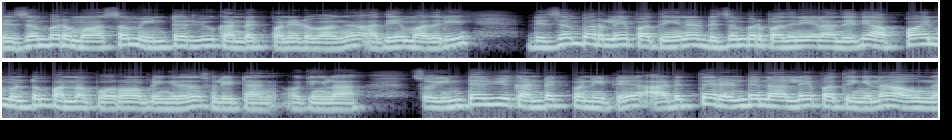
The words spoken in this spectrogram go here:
டிசம்பர் மாதம் இன்டர்வியூ கண்டக்ட் பண்ணிவிடுவாங்க அதே மாதிரி டிசம்பர்லேயே பார்த்தீங்கன்னா டிசம்பர் பதினேழாம் தேதி அப்பாயின்மெண்ட்டும் பண்ண போகிறோம் அப்படிங்கிறத சொல்லிட்டாங்க. ஓகேங்களா? ஸோ இன்டர்வியூ கண்டக்ட் பண்ணிவிட்டு அடுத்த ரெண்டு நாள்லேயே பார்த்தீங்கன்னா அவங்க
